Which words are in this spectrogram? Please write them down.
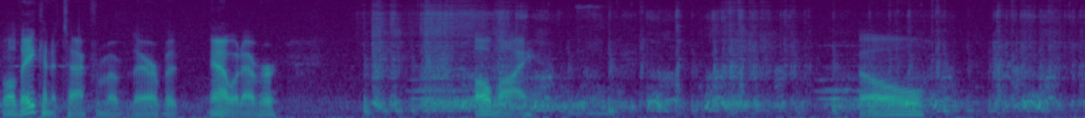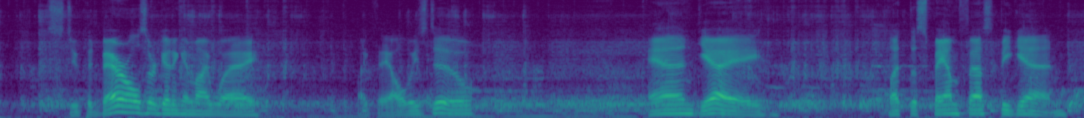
Well, they can attack from over there, but yeah, whatever. Oh my. Oh. Stupid barrels are getting in my way. Like they always do. And yay. Let the spam fest begin.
